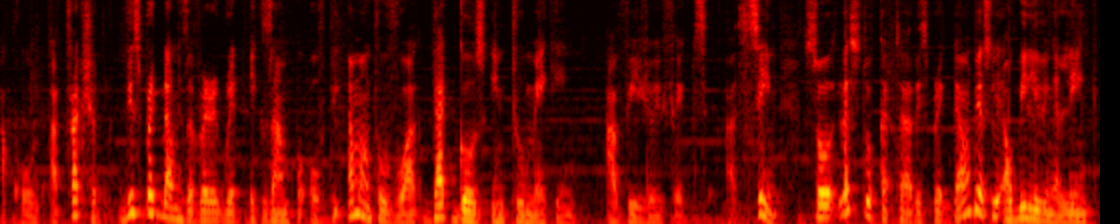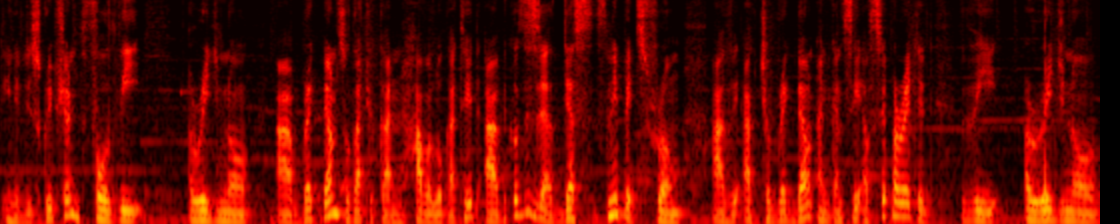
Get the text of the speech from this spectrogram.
are called Attraction. This breakdown is a very great example of the amount of work that goes into making a visual effects uh, scene. So let's look at uh, this breakdown. Obviously, I'll be leaving a link in the description for the original uh, breakdown so that you can have a look at it uh, because this is just snippets from uh, the actual breakdown and you can see I've separated the original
